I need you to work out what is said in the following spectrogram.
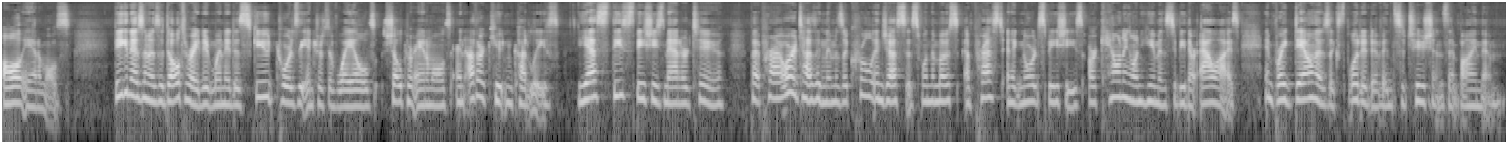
all animals. Veganism is adulterated when it is skewed towards the interests of whales, shelter animals, and other cute and cuddlies. Yes, these species matter too, but prioritizing them is a cruel injustice when the most oppressed and ignored species are counting on humans to be their allies and break down those exploitative institutions that bind them.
